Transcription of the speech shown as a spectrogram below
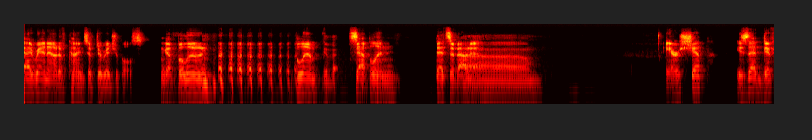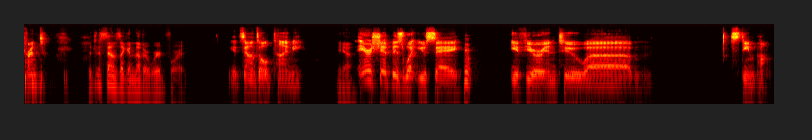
I ran out of kinds of dirigibles. I got balloon, blimp, zeppelin. That's about it. um, Airship? Is that different? it just sounds like another word for it. It sounds old timey. Yeah. Airship is what you say if you're into um, steampunk.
